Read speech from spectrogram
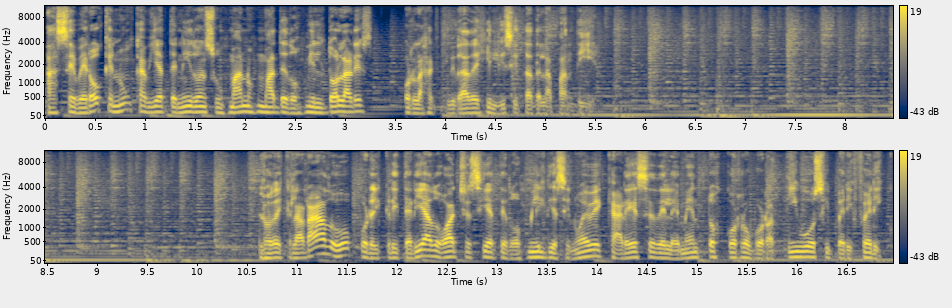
aseveró que nunca había tenido en sus manos más de 2 mil dólares por las actividades ilícitas de la pandilla. Lo declarado por el criteriado H7 2019 carece de elementos corroborativos y periféricos.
